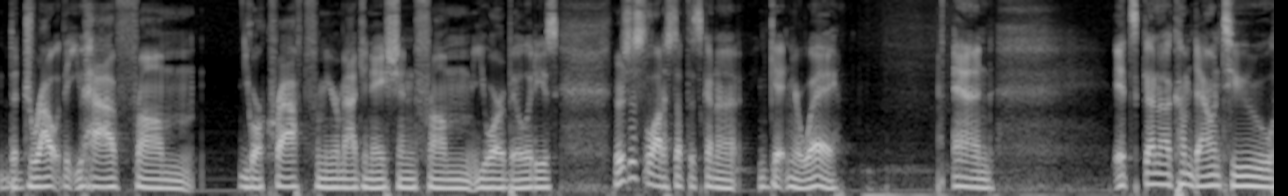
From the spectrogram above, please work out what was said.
the drought that you have from your craft, from your imagination, from your abilities. There's just a lot of stuff that's going to get in your way, and it's gonna come down to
